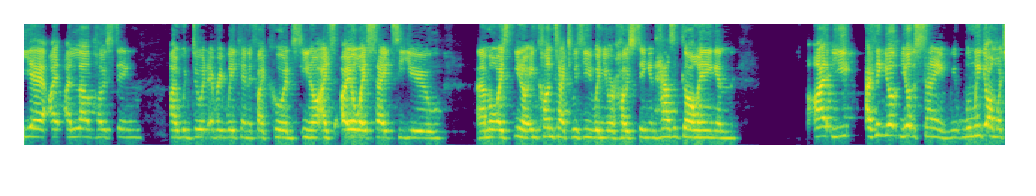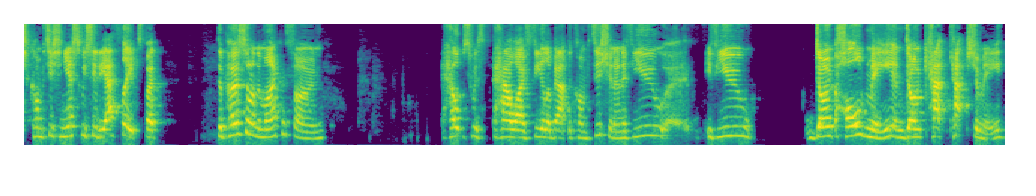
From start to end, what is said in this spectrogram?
yeah, I, I love hosting. I would do it every weekend if I could. You know, I, I always say to you, I'm always, you know, in contact with you when you're hosting and how's it going? And I, you, I think you're, you're the same. When we go and watch a competition, yes, we see the athletes, but the person on the microphone helps with how I feel about the competition. And if you, if you don't hold me and don't cap- capture me,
